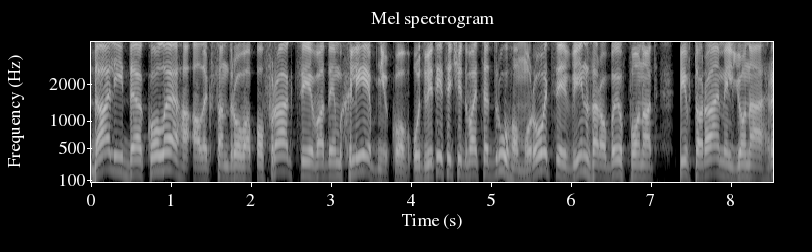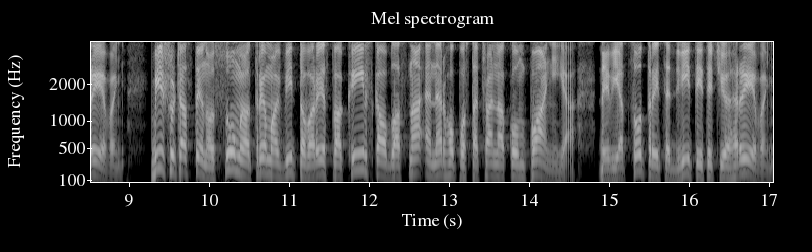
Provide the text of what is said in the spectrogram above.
Далі йде колега Олександрова по фракції Вадим Хлєбніков. У 2022 році він заробив понад півтора мільйона гривень. Більшу частину суми отримав від товариства Київська обласна енергопостачальна компанія 932 тисячі гривень.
